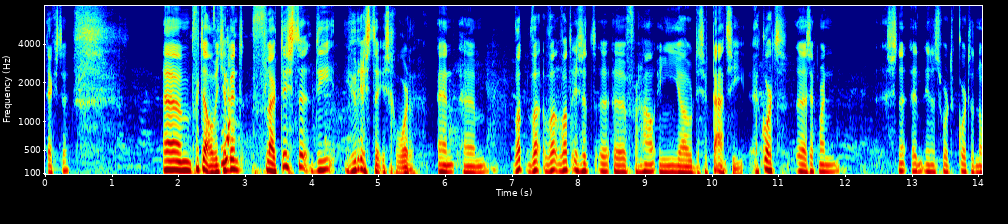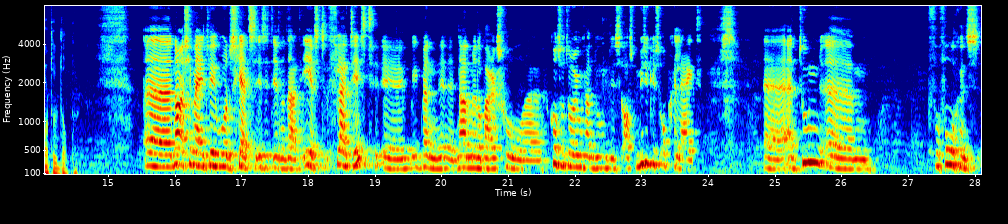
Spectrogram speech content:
teksten. Um, vertel, want je ja. bent fluitiste die juriste is geworden. En um, wat, wat, wat, is het verhaal in jouw dissertatie? kort, zeg maar, in, in een soort korte notendop. Uh, nou, als je mij in twee woorden schetst, is het inderdaad eerst fluitist. Uh, ik ben uh, na de middelbare school conservatorium gaan doen, dus als muzikus opgeleid. en toen ehm, vervolgens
